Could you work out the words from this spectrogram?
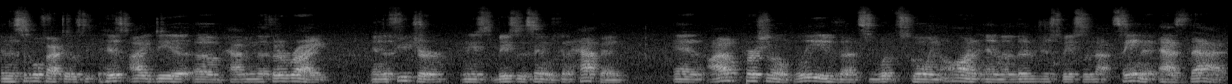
And the simple fact it was his idea of having the Third Reich in the future, and he's basically saying it was gonna happen. And I personally believe that's what's going on, and then they're just basically not saying it as that,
